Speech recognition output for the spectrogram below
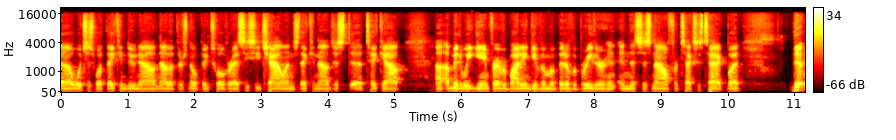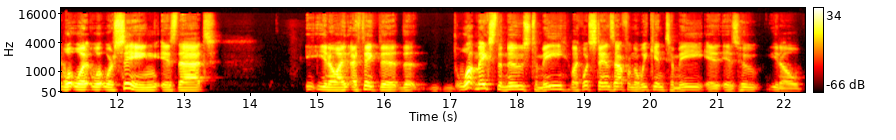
uh, which is what they can do now. Now that there's no Big Twelve or SEC challenge, they can now just uh, take out uh, a midweek game for everybody and give them a bit of a breather. And, and this is now for Texas Tech, but that what what what we're seeing is that you know, I, I, think the the what makes the news to me, like what stands out from the weekend to me, is, is who you know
